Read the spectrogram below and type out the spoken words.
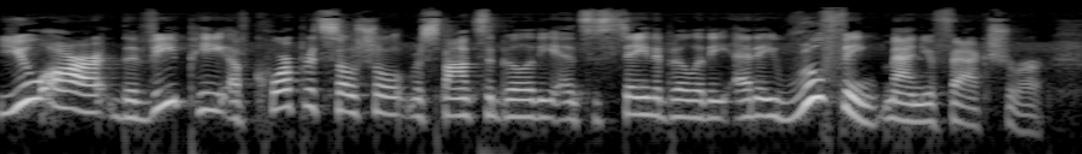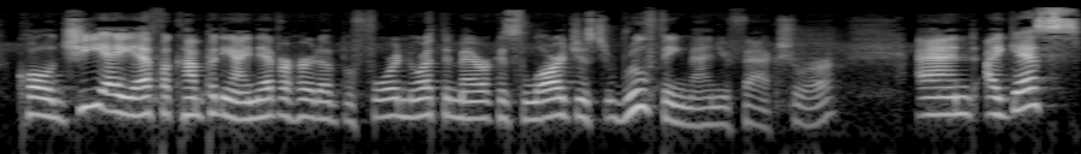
you are the VP of Corporate Social Responsibility and Sustainability at a roofing manufacturer called GAF, a company I never heard of before, North America's largest roofing manufacturer. And I guess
